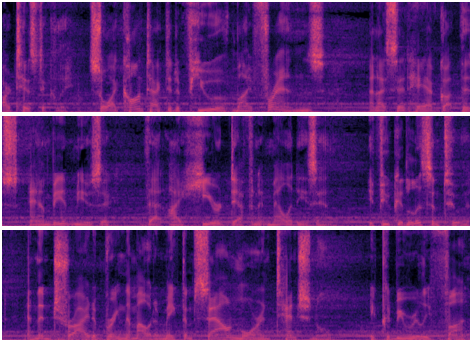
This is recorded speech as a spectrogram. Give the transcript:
artistically. So I contacted a few of my friends and I said, hey, I've got this ambient music that I hear definite melodies in. If you could listen to it and then try to bring them out and make them sound more intentional, it could be really fun.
